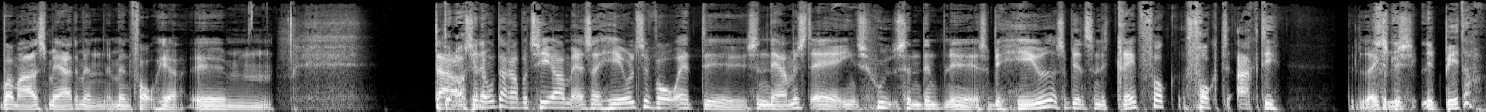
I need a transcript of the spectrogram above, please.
hvor meget smerte man, man får her. Øhm, der er er også også nogen, der rapporterer om altså hævelse, hvor at øh, sådan nærmest er ens hud sådan, den, øh, altså bliver hævet, og så bliver den sådan lidt grebfrugtagtig. Det lyder ikke Så lidt, lidt bitter.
